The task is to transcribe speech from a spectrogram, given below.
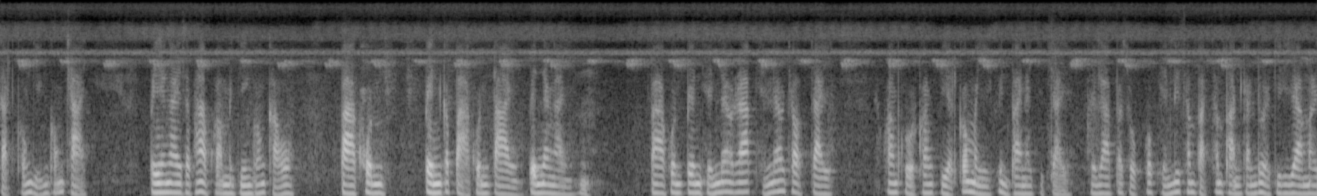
สัตว์ของหญิงของชายไปยังไงสภาพความเป็นจริงของเขา ป่าคนเป็นกับป่าคนตายเป็นยังไง ป่าคนเป็นเห็นแล้วรัก เห็นแล้วชอบใจ ความโกรธความเกลียดก็มีขึ้นภายในจิตใจ เวลาประสบพบเห็นหรือสัมผัสสัมพันธ์กันด้วยกิริยามาร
